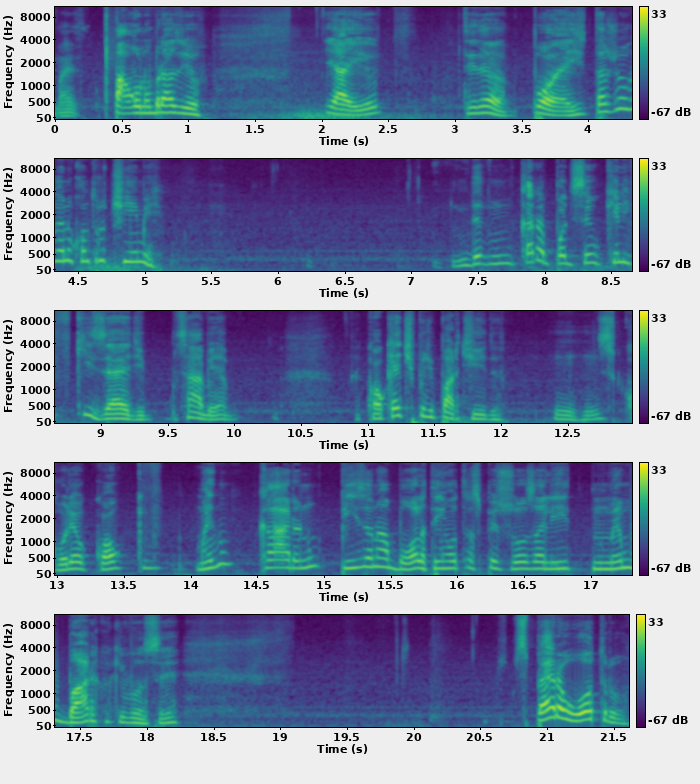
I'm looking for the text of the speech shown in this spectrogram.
Mas. pau no Brasil. E aí, eu- entendeu? Pô, a gente tá jogando contra o time. O cara pode ser o que ele quiser, de, sabe? É- Qualquer tipo de partido. Uhum. Escolha qual que. Mas não, cara, não pisa na bola. Tem outras pessoas ali no mesmo barco que você. Espera o outro,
